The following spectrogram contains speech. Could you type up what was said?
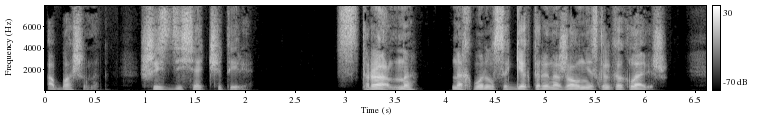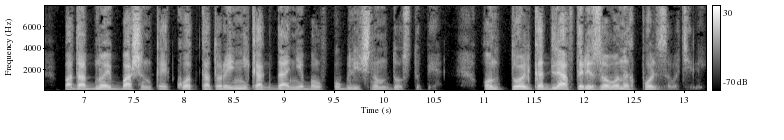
«А башенок — шестьдесят четыре». «Странно», — нахмурился Гектор и нажал несколько клавиш. Под одной башенкой код, который никогда не был в публичном доступе. Он только для авторизованных пользователей.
